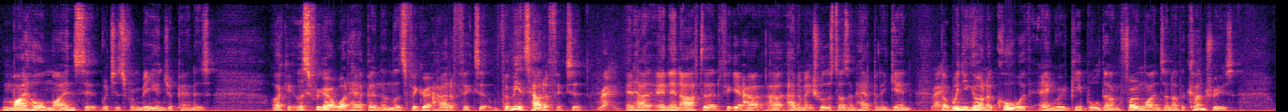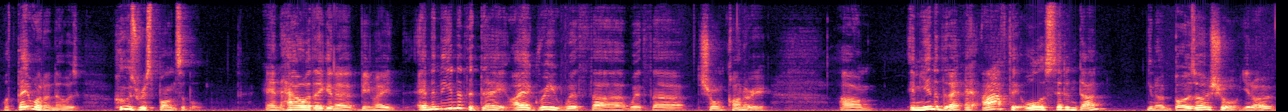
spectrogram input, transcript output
my whole mindset, which is from being in Japan, is okay. Let's figure out what happened and let's figure out how to fix it. For me, it's how to fix it, Right. And how, and then after that, figure out how, how, to make sure this doesn't happen again. Right. But when you go on a call with angry people down phone lines in other countries, what they want to know is who's responsible, and how are they going to be made. And in the end of the day, I agree with uh, with uh, Sean Connery. Um, in the end of the day, after all is said and done, you know, Bozo, sure, you know,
